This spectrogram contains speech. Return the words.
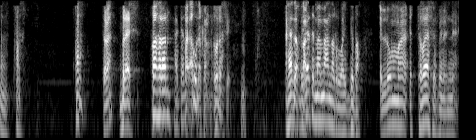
مم. خلاص خلاص تمام؟ بلاش. قهرا هكذا؟ لك لك شيء هذا بداية ما معنى الرويبضة؟ اللي هم التوافه من الناس.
